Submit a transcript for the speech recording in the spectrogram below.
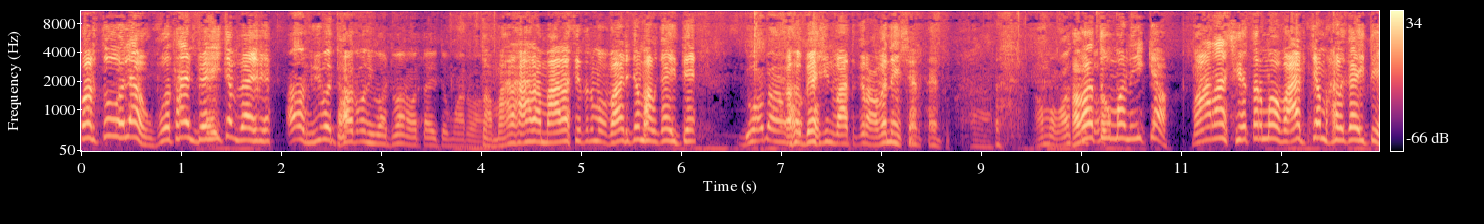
પણ તું ઓલા ઊભો થાય ને બેહી ચમ જાય છે? આ રીવત ધારવાની હતા તો મારો. તો મારા હારા મારા ક્ષેત્રમાં વાડી જમાલ ગઈ તે બેસીને વાત કરો હવે નહીં શેર થાય તું હવે તું મને ઈ કે મારા ક્ષેત્રમાં વાડ ચમ હળગાઈ તે?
